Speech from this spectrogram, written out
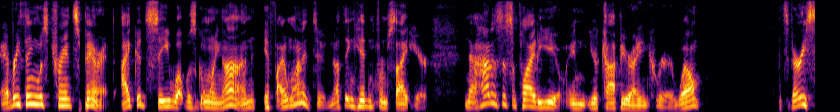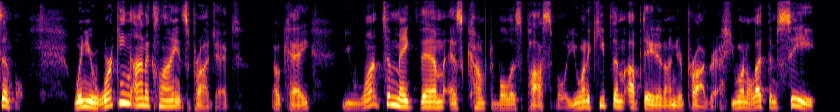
everything was transparent. I could see what was going on if i wanted to. Nothing hidden from sight here. Now how does this apply to you in your copywriting career? Well it's very simple when you're working on a client's project Okay. You want to make them as comfortable as possible. You want to keep them updated on your progress. You want to let them see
